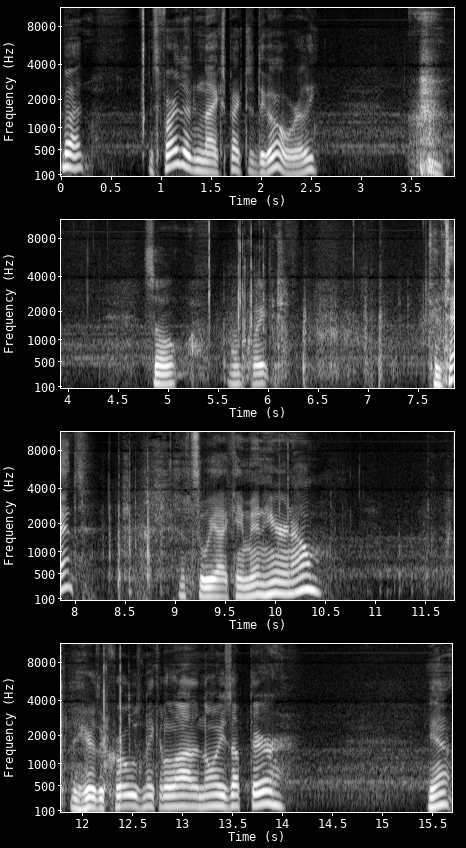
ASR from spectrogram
But it's farther than I expected to go, really. so, I'm quite content. That's the way I came in here now. I hear the crows making a lot of noise up there. Yeah.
